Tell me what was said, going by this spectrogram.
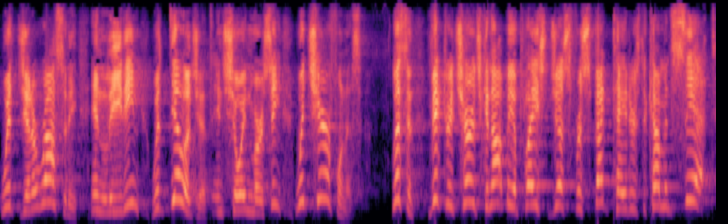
with generosity. In leading, with diligence. In showing mercy, with cheerfulness. Listen, Victory Church cannot be a place just for spectators to come and sit.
